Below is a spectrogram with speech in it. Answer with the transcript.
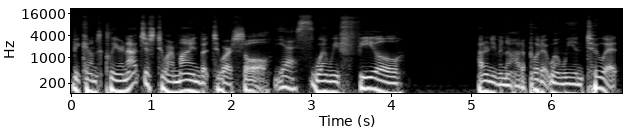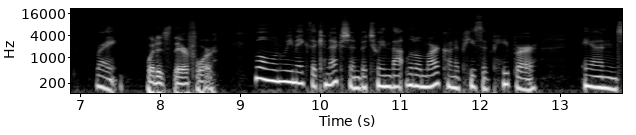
becomes clear not just to our mind but to our soul Yes. when we feel i don't even know how to put it when we intuit Right. what it's there for Well, when we make the connection between that little mark on a piece of paper and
